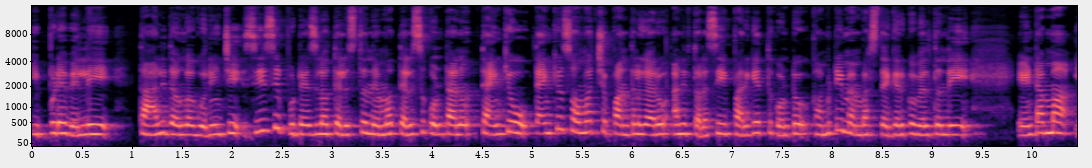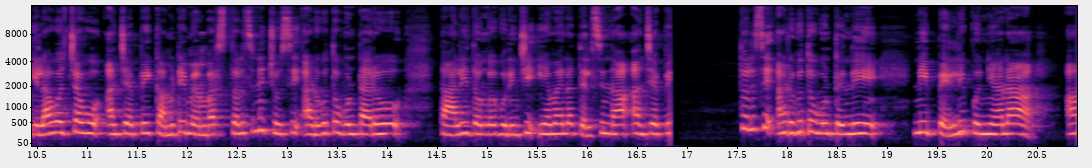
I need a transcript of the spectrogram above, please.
ఇప్పుడే వెళ్ళి తాలి దొంగ గురించి సీసీ ఫుటేజ్లో తెలుస్తుందేమో తెలుసుకుంటాను. Thank you. Thank you so much పంతులు గారు అని తులసి పరిగెత్తుకుంటూ కమిటీ మెంబర్స్ దగ్గరకు వెళ్తుంది. ఏంటమ్మా ఇలా వచ్చావు? అని చెప్పి కమిటీ మెంబర్స్ తులసిని చూసి అడుగుతూ ఉంటారు. తాలి దొంగ గురించి ఏమైనా తెలిసిందా? అని చెప్పి తులసి అడుగుతూ ఉంటుంది. నీ పెళ్ళి పుణ్యాన? ఆ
